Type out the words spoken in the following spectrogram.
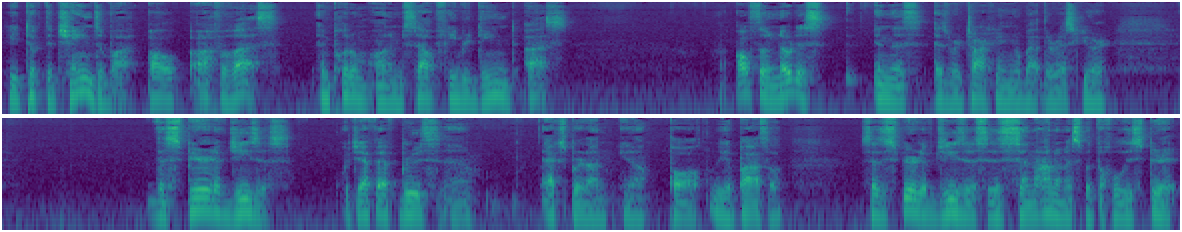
he took the chains of all off of us and put them on himself. He redeemed us. Also, notice in this, as we're talking about the rescuer, the Spirit of Jesus, which F. F. Bruce, uh, expert on, you know, Paul the Apostle, says the Spirit of Jesus is synonymous with the Holy Spirit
